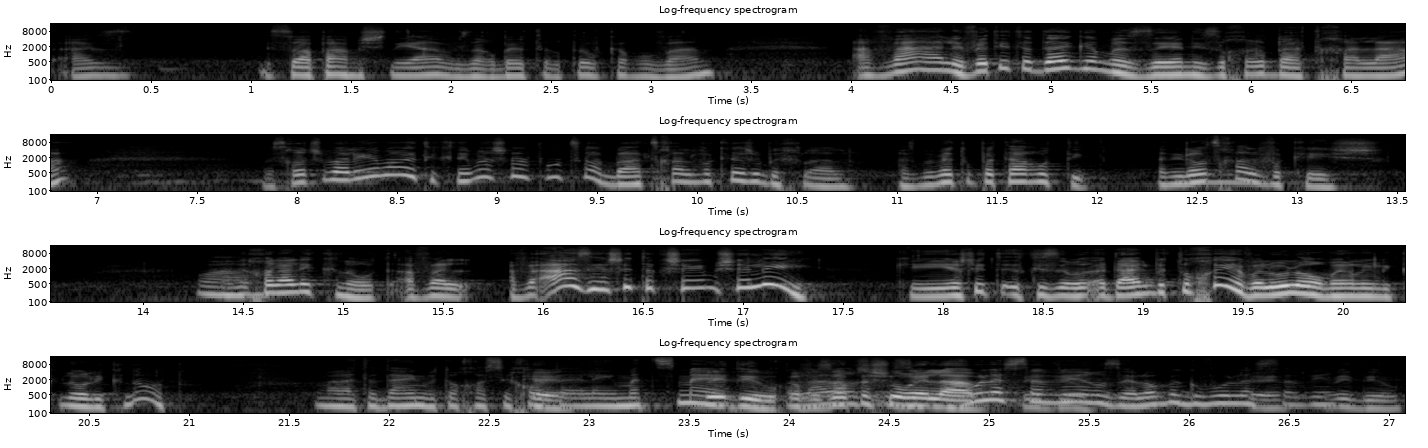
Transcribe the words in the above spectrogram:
אז נשואה פעם שנייה, וזה הרבה יותר טוב כמובן. אבל הבאתי את הדגם הזה, אני זוכרת בהתחלה, ואני זוכרת שבעלי אמר לי, תקני מה שאת רוצה, מה את צריכה לבקש בכלל? אז באמת הוא פתר אותי. אני לא צריכה לבקש. וואו. אני יכולה לקנות, אבל, אבל אז יש לי את הקשיים שלי. כי יש לי, כי זה עדיין בתוכי, אבל הוא לא אומר לי לא לקנות. אבל את עדיין בתוך השיחות כן. האלה עם עצמך. בדיוק, אבל זה לא קשור אליו. זה בגבול הסביר, בדיוק. זה לא בגבול כן, הסביר. בדיוק.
